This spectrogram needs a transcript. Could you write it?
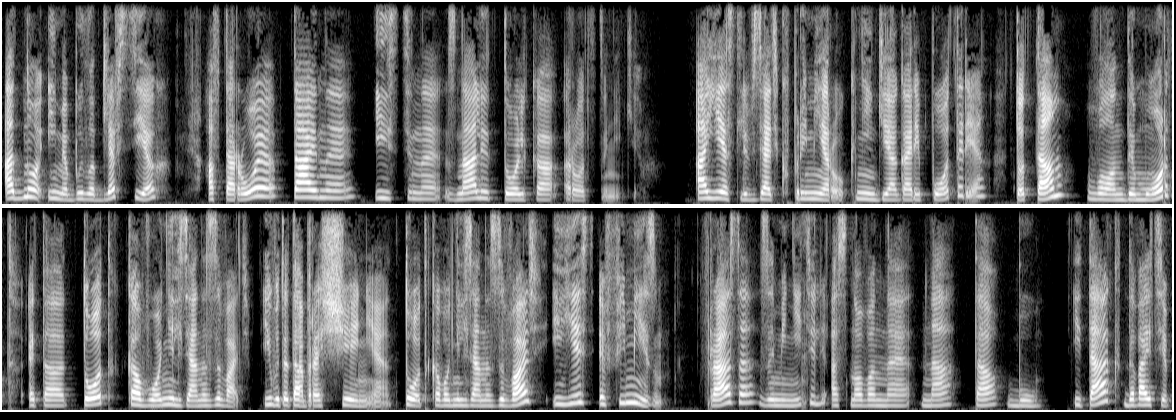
Одно имя было для всех, а второе, тайное, истинное, знали только родственники. А если взять, к примеру, книги о Гарри Поттере, то там Волан-де-Морт — это тот, кого нельзя называть. И вот это обращение «тот, кого нельзя называть» и есть эвфемизм. Фраза «заменитель», основанная на табу. Итак, давайте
